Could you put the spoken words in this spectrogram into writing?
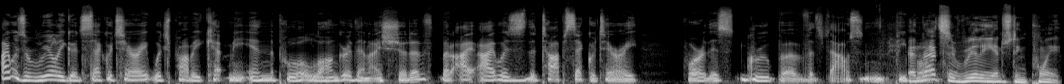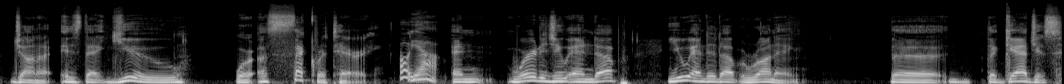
I was a really good secretary, which probably kept me in the pool longer than I should have. But I, I was the top secretary for this group of a thousand people. And that's a really interesting point, Jonna, is that you were a secretary. oh yeah, And where did you end up? You ended up running the the gadgets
